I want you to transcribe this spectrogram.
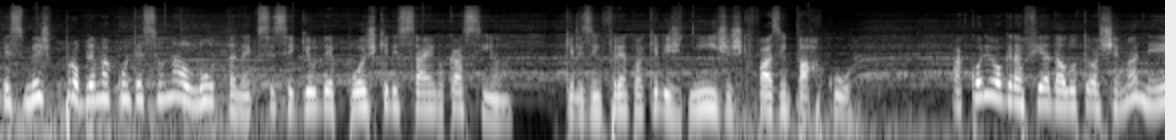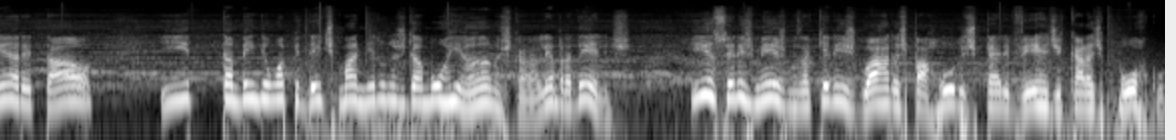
Esse mesmo problema aconteceu na luta, né, que se seguiu depois que eles saem do cassino, que eles enfrentam aqueles ninjas que fazem parkour. A coreografia da luta eu achei maneira e tal, e também deu um update maneiro nos Gamorreanos, cara, lembra deles? Isso, eles mesmos, aqueles guardas parrudos, pele verde e cara de porco.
